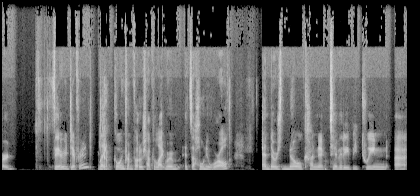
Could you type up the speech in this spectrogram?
are very different. Like yeah. going from photoshop to lightroom it's a whole new world and there's no connectivity between uh,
